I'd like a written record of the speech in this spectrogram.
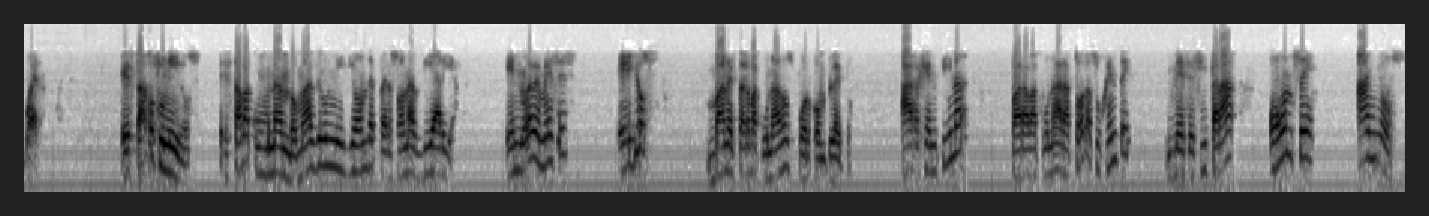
Bueno, Estados Unidos está vacunando más de un millón de personas diarias. En nueve meses, ellos van a estar vacunados por completo. Argentina, para vacunar a toda su gente, necesitará 11 años.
